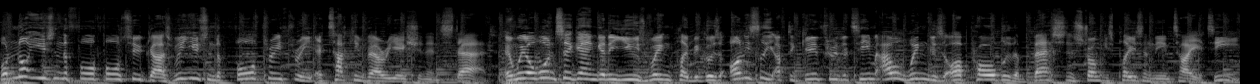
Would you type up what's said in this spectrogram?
But not using the 4-4-2, guys, we're using the 4-3-3 attacking variation instead. And we are once once again going to use wing play because honestly, after going through the team, our wingers are probably the best and strongest players in the entire team.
